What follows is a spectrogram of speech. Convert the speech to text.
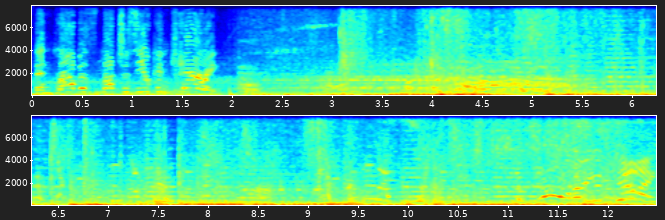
Then grab as much as you can carry. What are you doing?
